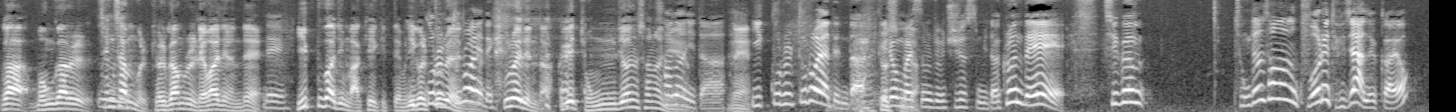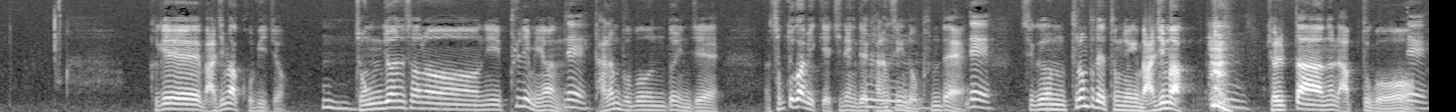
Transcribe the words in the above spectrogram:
가 뭔가를 음. 생산물, 음. 결과물을 내와야 되는데 네. 입구가 지금 막혀 있기 때문에 이걸 뚫어야, 뚫어야 된다. 뚫어야 된다. 그게 종전 선언이에요. 선언이다. 네. 입구를 뚫어야 된다. 네, 이런 말씀을 좀 주셨습니다. 그런데 지금 종전 선언은 9월에 되지 않을까요? 그게 마지막 고비죠. 음. 종전 선언이 풀리면 네. 다른 부분도 이제 속도감 있게 진행될 음. 가능성이 높은데 네. 지금 트럼프 대통령이 마지막 음. 결단을 앞두고 네.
